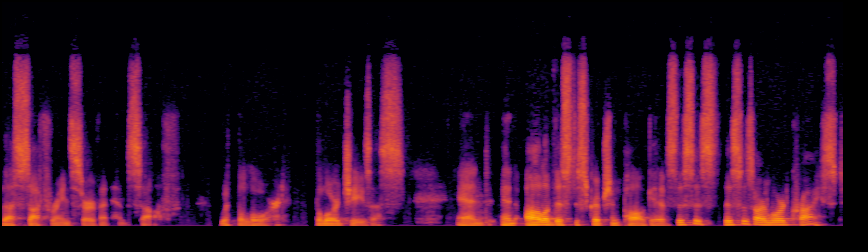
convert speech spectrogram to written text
the suffering servant himself, with the Lord, the Lord Jesus. And, and all of this description Paul gives, this is, this is our Lord Christ.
